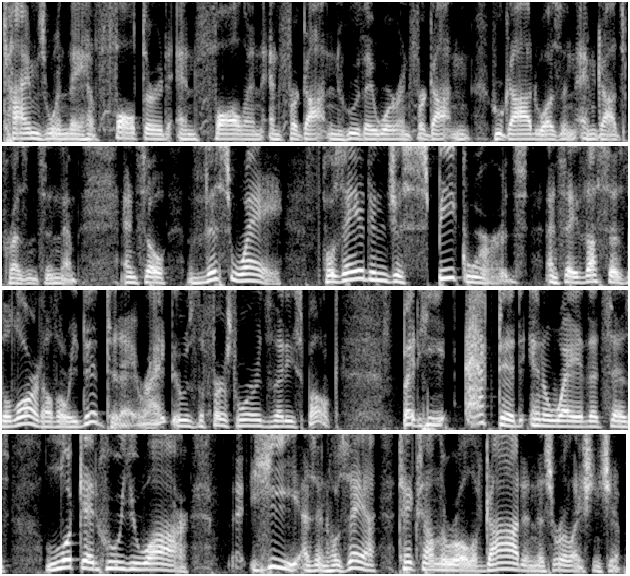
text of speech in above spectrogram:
Times when they have faltered and fallen and forgotten who they were and forgotten who God was and, and God's presence in them. And so, this way, Hosea didn't just speak words and say, Thus says the Lord, although he did today, right? It was the first words that he spoke but he acted in a way that says, Look at who you are he, as in Hosea, takes on the role of God in this relationship,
